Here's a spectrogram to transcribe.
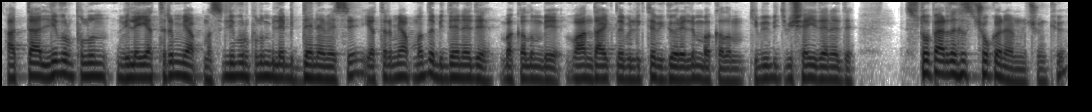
Hatta Liverpool'un bile yatırım yapması, Liverpool'un bile bir denemesi, yatırım yapmadı da bir denedi. Bakalım bir Van Dijk'le birlikte bir görelim bakalım gibi bir şey denedi. Stoperde hız çok önemli çünkü.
